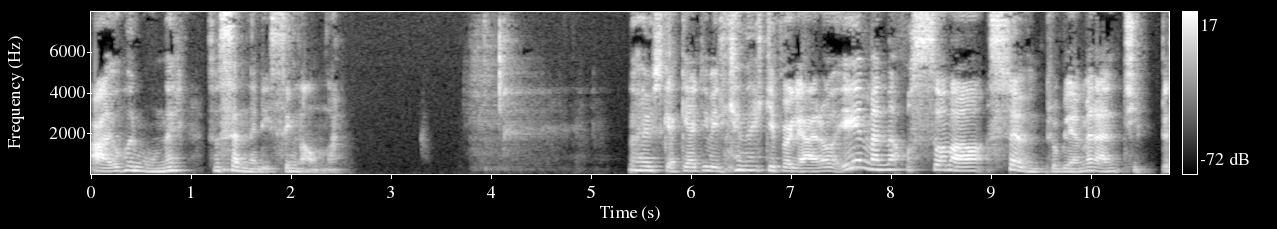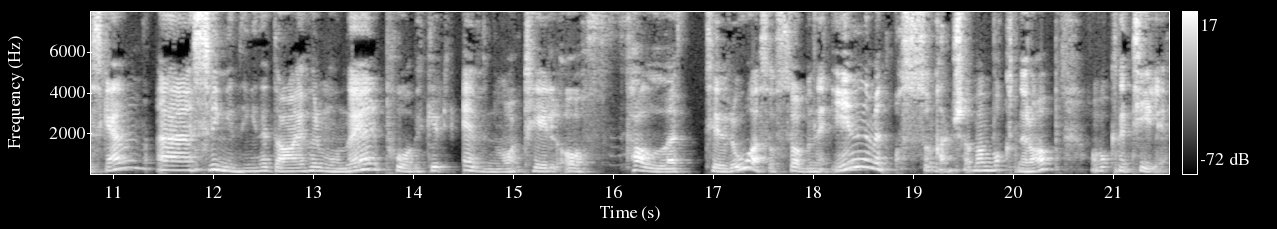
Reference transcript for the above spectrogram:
er jo hormoner som sender de signalene. Nå husker jeg ikke helt i hvilken rekkefølge jeg er i, men det er også da søvnproblemer er en typisk en. Eh, svingningene da i hormoner påvirker evnen vår til å falle til ro, altså sovne inn, men også kanskje at man våkner opp og våkner tidlig.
